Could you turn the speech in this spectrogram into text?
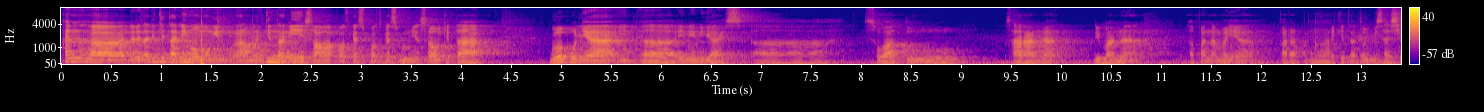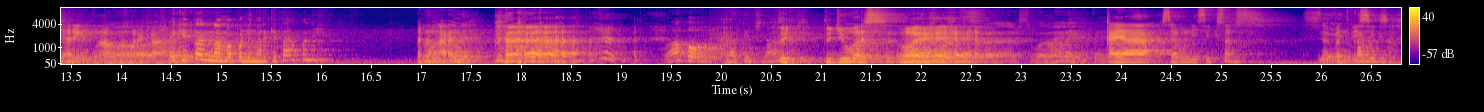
Kan eh, dari tadi kita nih ngomongin pengalaman kita nih selama podcast-podcast sebelumnya selalu kita gue punya eh, ini nih guys eh, suatu sarana di mana apa namanya para pendengar kita tuh bisa sharing pengalaman mereka Eh kita nama pendengar kita apa nih? pendengar aja Wow, kreatif sekali. Tu- tujuers woi ya? kayak- kayak 76ers Iya, itu kan 76ers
